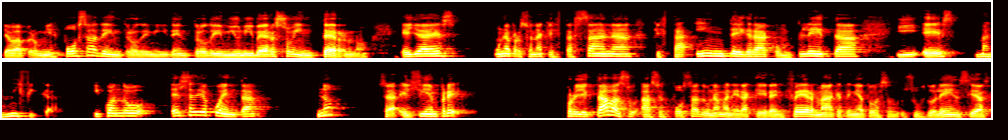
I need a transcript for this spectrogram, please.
ya va, pero mi esposa dentro de mí, dentro de mi universo interno, ella es una persona que está sana, que está íntegra, completa y es magnífica. Y cuando él se dio cuenta, no. O sea, él siempre proyectaba a su, esposa de una manera que era enferma, que tenía todas sus dolencias.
